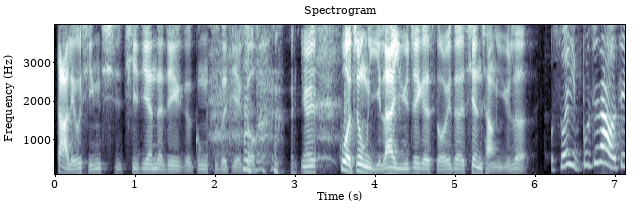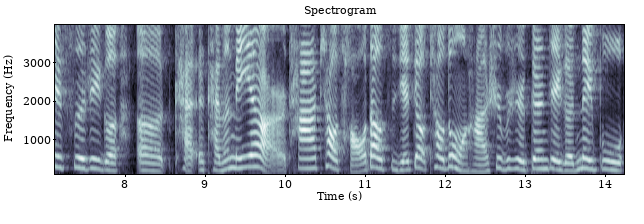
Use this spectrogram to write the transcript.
大流行期期间的这个公司的结构，因为过重依赖于这个所谓的现场娱乐。所以不知道这次这个呃凯凯文梅耶尔他跳槽到字节跳跳动哈，是不是跟这个内部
